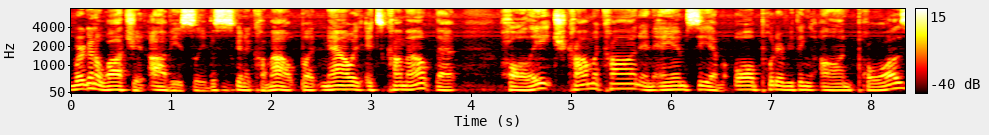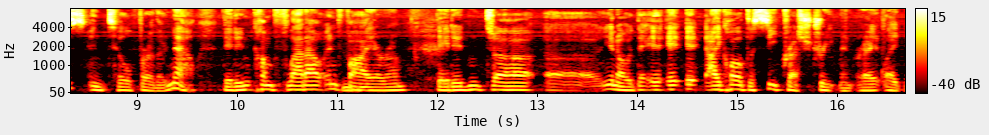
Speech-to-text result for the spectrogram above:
we're gonna watch it. Obviously, this is gonna come out, but now it's come out that Hall H, Comic Con, and AMC have all put everything on pause until further. Now, they didn't come flat out and mm-hmm. fire mm-hmm. him. They didn't, uh, uh, you know, they, it, it, I call it the Seacrest treatment, right? Like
